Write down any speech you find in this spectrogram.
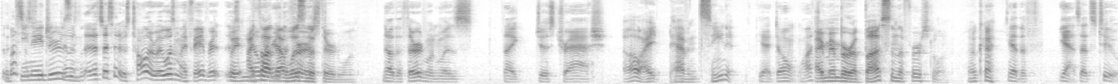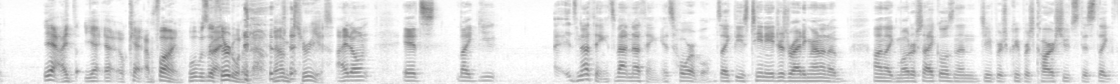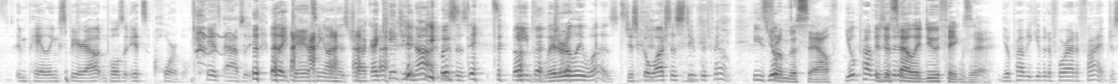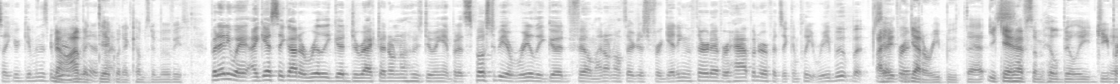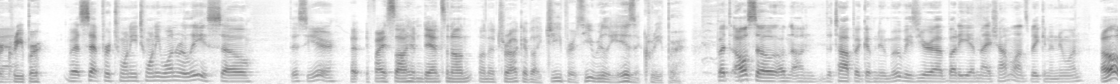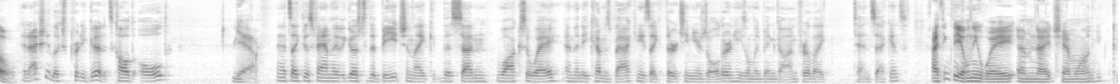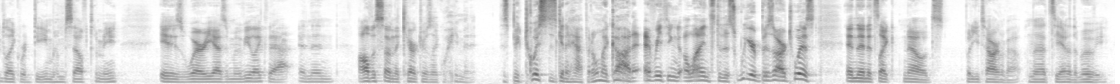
the buses- teenagers was- and- that's what I said. It was tolerable. It wasn't my favorite. It was Wait, I thought that was the third one. No, the third one was like just trash. Oh, I haven't seen it. Yeah, don't watch I it. I remember a bus in the first one. Okay. Yeah, the f- yes, that's two. Yeah, I th- yeah, yeah, okay, I'm fine. What was the Right. third one about? Now I'm curious. I don't. It's like you. It's nothing. It's about nothing. It's horrible. It's like these teenagers riding around on a on like motorcycles, and then Jeepers Creepers car shoots this like impaling spear out and pulls it. It's horrible. It's absolutely they're, like dancing on his truck. I kid you not. he was this is dancing he on the literally was. Just go watch this stupid film. He's You'll- from the south. You'll probably It's give just it. how A, they do things there. you'll probably give it a four out of five, just like you're giving this. No, beer I'm a dick when it comes to movies. But anyway, I guess they got a really good director. I don't know who's doing it, but it's supposed to be a really good film. I don't know if they're just forgetting the third ever happened or if it's a complete reboot. But I you got to reboot that. You can't have some hillbilly jeeper Yeah. creeper. but it's set for 2021 release. So this year. If I saw him dancing on on a truck, I'd be like, "Jeepers, he really is a creeper." But also on, on the topic of new movies, your uh, buddy M Night Shyamalan's making a new one. Oh, It actually looks pretty good. It's called Old. Yeah. And it's like this family that goes to the beach and like the son walks away and then he comes back and he's like 13 years older and he's only been gone for like 10 seconds. I think the only way M Night Shyamalan could like redeem himself to me is where he has a movie like that, and then all of a sudden the character is like, "Wait a minute, this big twist is gonna happen! Oh my god, everything aligns to this weird, bizarre twist!" And then it's like, "No, it's what are you talking about?" And that's the end of the movie.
